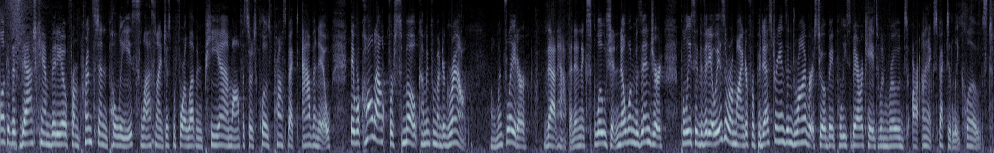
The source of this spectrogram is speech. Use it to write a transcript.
Look at this dash cam video from Princeton police. Last night, just before 11 p.m., officers closed Prospect Avenue. They were called out for smoke coming from underground. Moments later, that happened an explosion. No one was injured. Police say the video is a reminder for pedestrians and drivers to obey police barricades when roads are unexpectedly closed.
